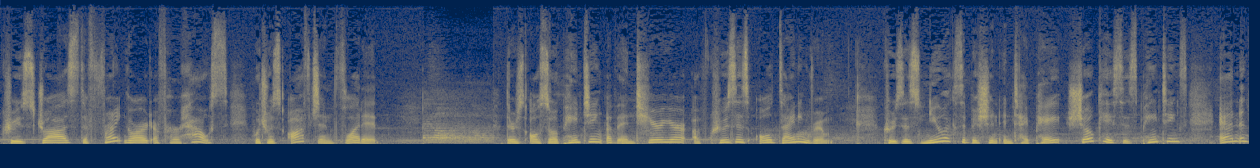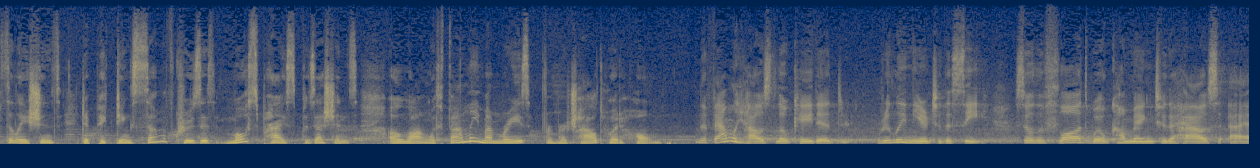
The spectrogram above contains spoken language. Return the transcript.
Cruz draws the front yard of her house, which was often flooded. There's also a painting of the interior of Cruz's old dining room. Cruz's new exhibition in Taipei showcases paintings and installations depicting some of Cruz's most prized possessions, along with family memories from her childhood home. The family house located really near to the sea, so the flood will come into the house uh,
